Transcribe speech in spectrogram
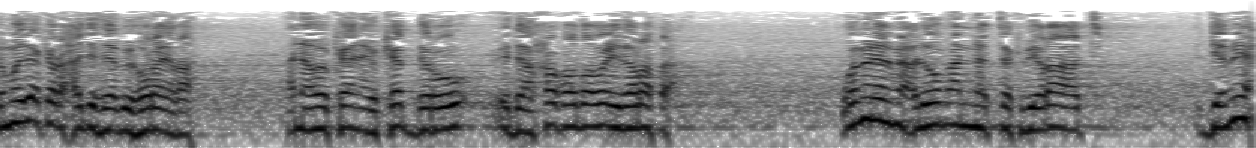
ثم ذكر حديث أبي هريرة أنه كان يكبر إذا خفض وإذا رفع. ومن المعلوم أن التكبيرات جميع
